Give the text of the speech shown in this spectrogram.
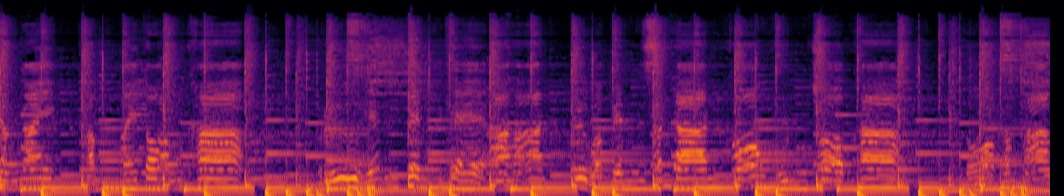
ยังไงทำไมต้องฆ่า หรือเห็นเป็นแค่อาหาร หรือว่าเป็นสันดานของคุณ ชอบค่าตอบคำถาม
